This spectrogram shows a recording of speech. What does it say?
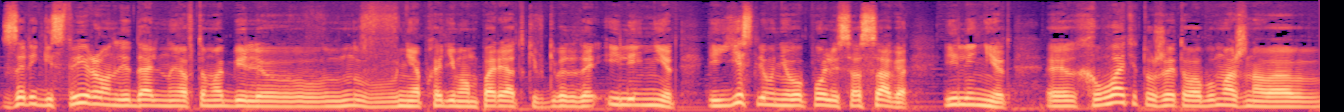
зарегистрирован ли данный автомобиль э, в необходимом порядке в ГИБДД или нет, и есть ли у него полис ОСАГО или нет. Хватит уже этого бумажного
